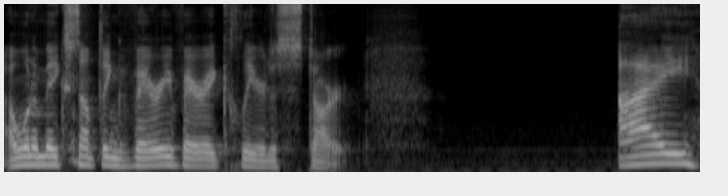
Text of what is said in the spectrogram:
I want to make something very, very clear to start. I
